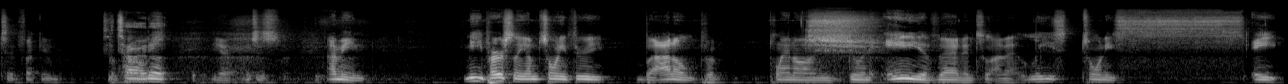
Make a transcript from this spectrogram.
to fucking to tie it up. Yeah, which is, I mean, me personally, I'm 23, but I don't pr- plan on doing any of that until I'm at least 28,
